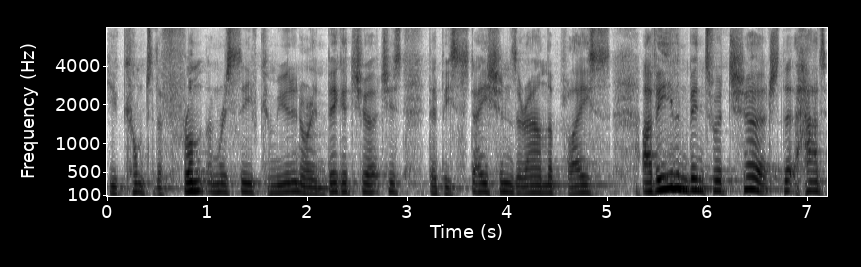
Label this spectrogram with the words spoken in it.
you'd come to the front and receive communion, or in bigger churches, there'd be stations around the place. I've even been to a church that had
